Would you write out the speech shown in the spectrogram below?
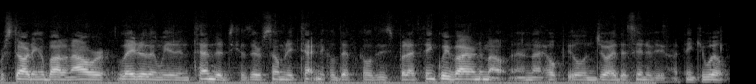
We're starting about an hour later than we had intended because there were so many technical difficulties, but I think we've ironed them out, and I hope you'll enjoy this interview. I think you will.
